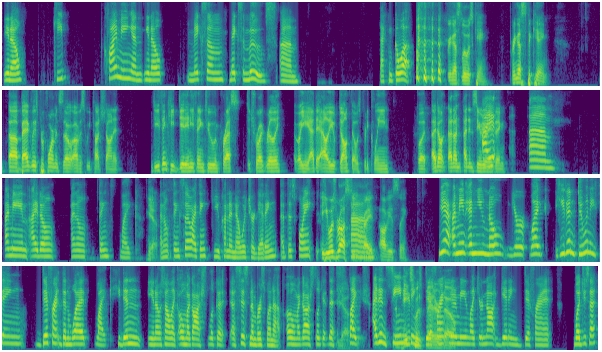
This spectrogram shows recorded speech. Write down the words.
you know keep climbing and you know make some make some moves um that can go up. Bring us Louis King. Bring us the King. Uh, Bagley's performance, though, obviously we touched on it. Do you think he did anything to impress Detroit? Really? Well, he had the alley oop dunk that was pretty clean, but I don't, I don't, I didn't see him do I- anything. um i mean i don't i don't think like Yeah, i don't think so i think you kind of know what you're getting at this point he was rusty, Um, right? Obviously, Yeah, I mean, and you know, you're like, he didn't do anything different than what, like, he didn't, you know, it's not like, oh my gosh, look at assist numbers went up. Oh my gosh, look at this. yeah. Like, I didn't see anything was better, different. you know what I mean? Like, you're not getting different. What'd you say?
